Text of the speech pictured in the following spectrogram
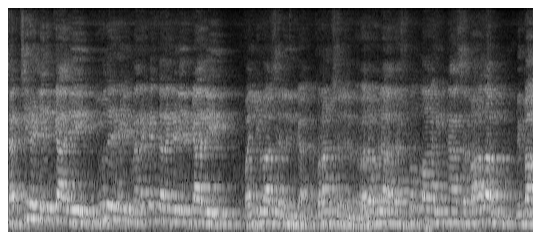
சர்ச்சைகள் இருக்காது யூதர்களின் மரக்கத்தலங்கள் இருக்காது பள்ளிவாசல் இருக்காது. குரான் சொல்லுகிறது வலவுலா தஃபல்லாஹி நாஸ விபா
